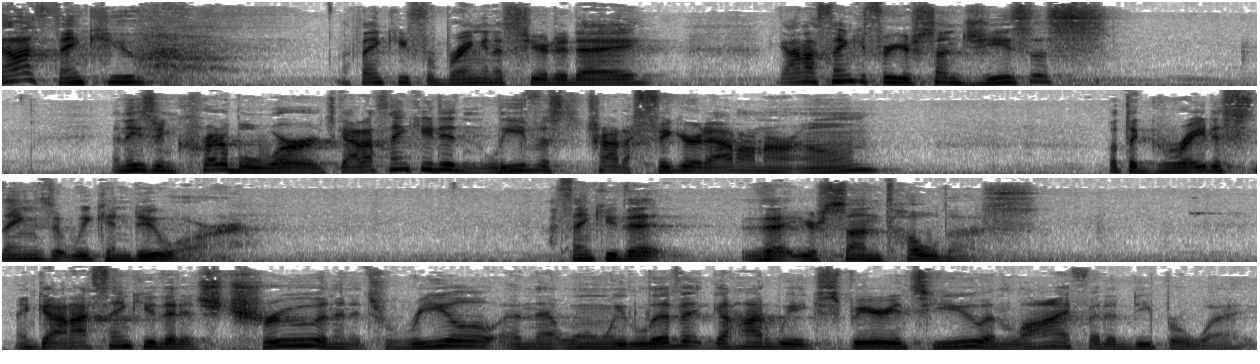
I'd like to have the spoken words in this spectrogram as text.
God, I thank you. I thank you for bringing us here today. God, I thank you for your son Jesus and these incredible words. God, I thank you didn't leave us to try to figure it out on our own, but the greatest things that we can do are. I thank you that, that your son told us. And God, I thank you that it's true and that it's real, and that when we live it, God, we experience you and life at a deeper way.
